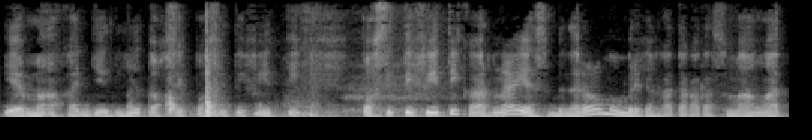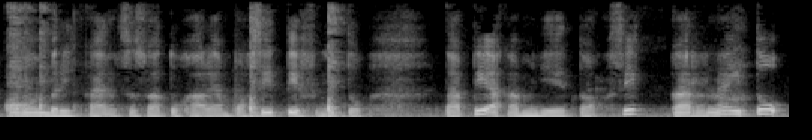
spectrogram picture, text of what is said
Ya emang akan jadinya toxic positivity. Positivity karena ya sebenarnya lo memberikan kata-kata semangat, lo memberikan sesuatu hal yang positif gitu. Tapi akan menjadi toxic karena itu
